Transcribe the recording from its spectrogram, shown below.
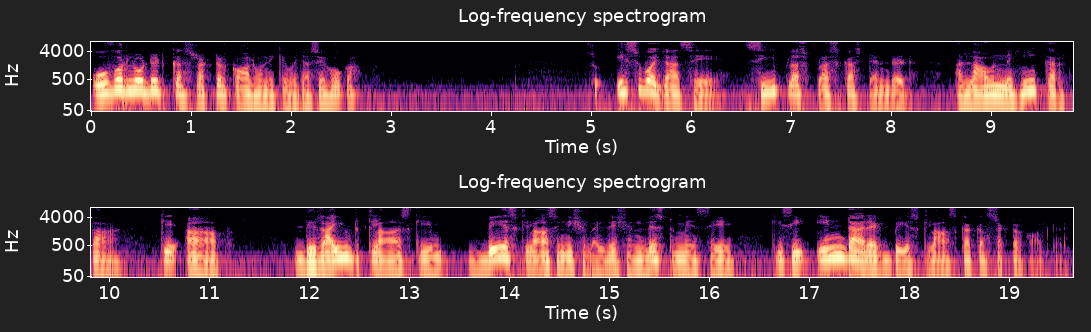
اوور لوڈیڈ کنسٹرکٹر کال ہونے کی وجہ سے ہوگا۔ سو so, اس وجہ سے سی پلس پلس کا اسٹینڈرڈ الاؤ نہیں کرتا کہ آپ ڈیرائیوڈ کلاس کے بیس کلاس انیشلائزیشن لسٹ میں سے کسی انڈائریکٹ بیس کلاس کا کنسٹرکٹر کال کریں۔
